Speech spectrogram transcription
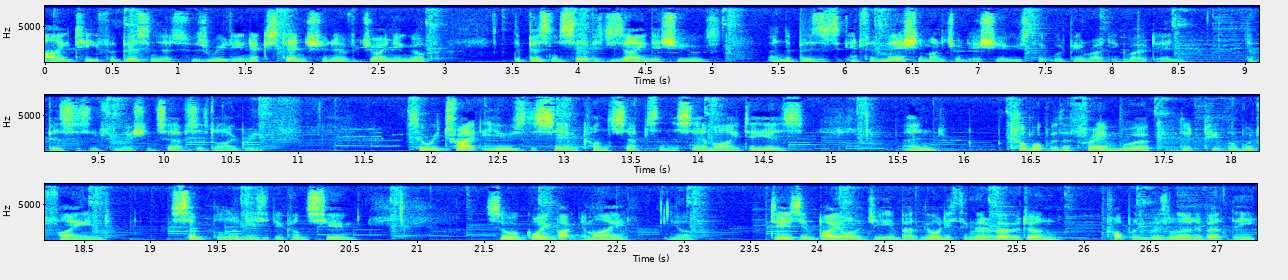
IT for business was really an extension of joining up the business service design issues and the business information management issues that we've been writing about in the Business Information Services Library. So we try to use the same concepts and the same ideas and come up with a framework that people would find simple and easy to consume. So going back to my you know days in biology, about the only thing that I've ever done properly was learn about the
